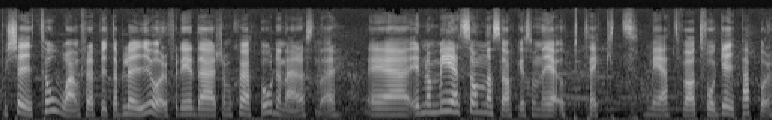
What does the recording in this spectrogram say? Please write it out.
på tjejtoan för att byta blöjor, för det är där som skötborden är och sådär. Eh, är det några mer sådana saker som ni har upptäckt med att vara två gaypappor?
